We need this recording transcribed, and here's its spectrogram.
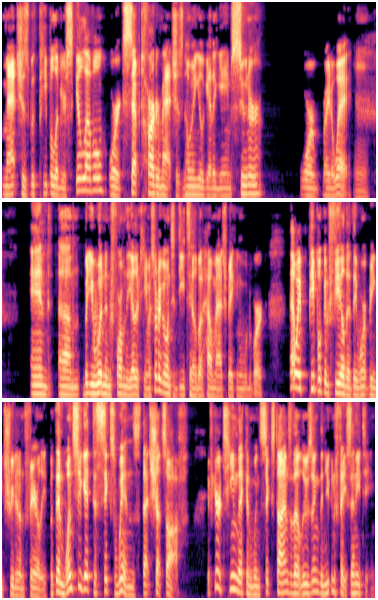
matches with people of your skill level or accept harder matches, knowing you'll get a game sooner or right away Mm. and um, but you wouldn't inform the other team. I sort of go into detail about how matchmaking would work. That way, people could feel that they weren't being treated unfairly. But then once you get to six wins, that shuts off. If you're a team that can win six times without losing, then you can face any team.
